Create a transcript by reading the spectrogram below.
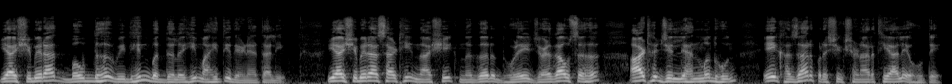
या शिबिरात बौद्ध विधींबद्दलही माहिती देण्यात आली. या शिबिरासाठी नाशिक नगर धुळे जळगावसह आठ जिल्ह्यांमधून एक हजार प्रशिक्षणार्थी आले होते.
